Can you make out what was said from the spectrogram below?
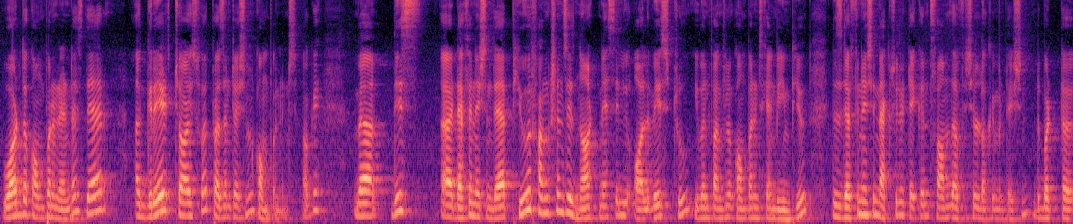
what the component renders. They are a great choice for presentational components. Okay well, this uh, definition there pure functions is not necessarily always true. Even functional components can be impure. This definition actually taken from the official documentation but uh,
